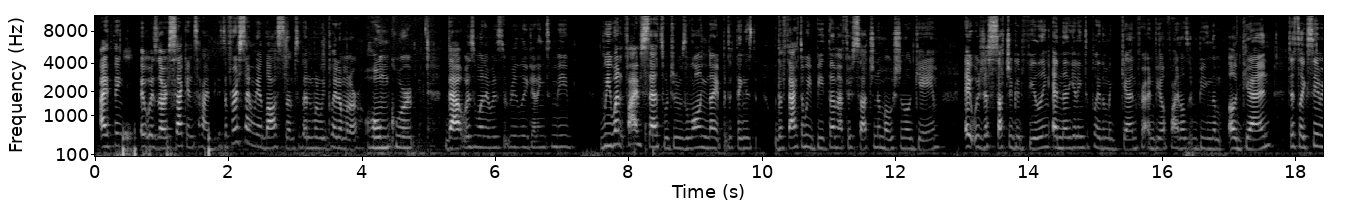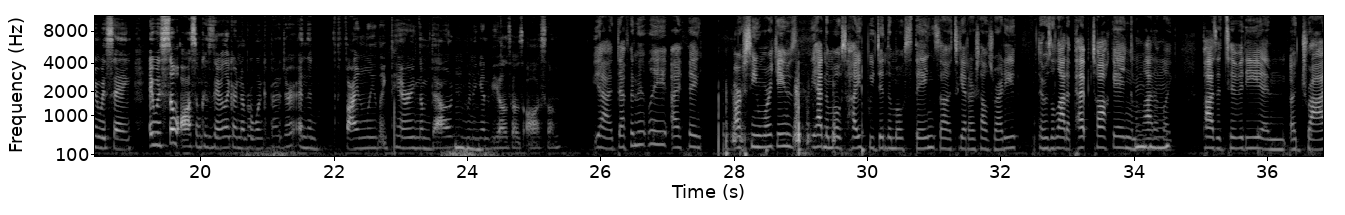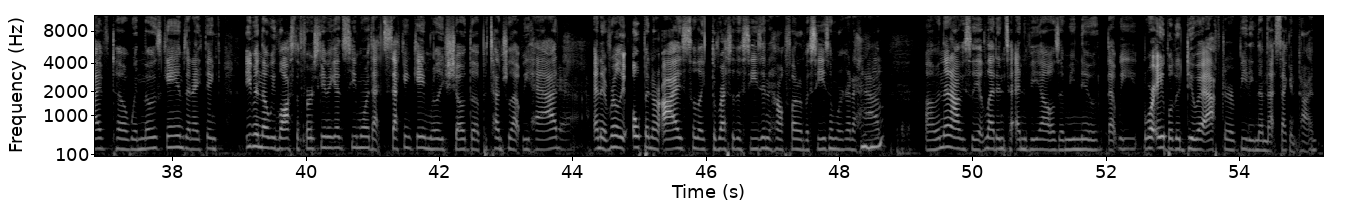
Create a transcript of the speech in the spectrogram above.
I think it was our second time because the first time we had lost them. So then when we played them on our home court, that was when it was really getting to me. We went five sets, which was a long night. But the thing is, the fact that we beat them after such an emotional game, it was just such a good feeling. And then getting to play them again for NVL finals and beating them again, just like Sammy was saying, it was so awesome because they're like our number one competitor. And then finally like tearing them down and winning NVL, so it was awesome. Yeah, definitely. I think our Seymour games, we had the most hype. We did the most things uh, to get ourselves ready. There was a lot of pep talking and mm-hmm. a lot of like positivity and a drive to win those games. And I think even though we lost the first game against Seymour, that second game really showed the potential that we had. Yeah. And it really opened our eyes to like the rest of the season and how fun of a season we're gonna have. Mm-hmm. Um, and then obviously it led into NVLs, and we knew that we were able to do it after beating them that second time.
